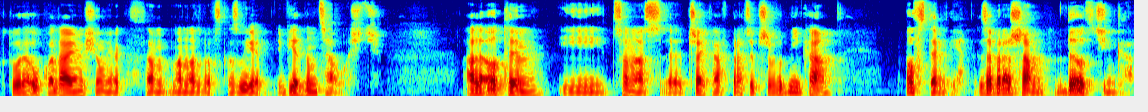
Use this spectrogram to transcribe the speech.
które układają się, jak sama nazwa wskazuje, w jedną całość. Ale o tym i co nas e, czeka w pracy przewodnika po wstępie. Zapraszam do odcinka.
